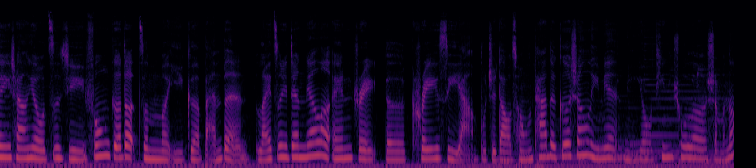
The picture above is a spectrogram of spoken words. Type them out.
非常有自己风格的这么一个版本，来自于 Daniela Andre 的 Crazy 呀、不知道从他的歌声里面，你又听出了什么呢？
